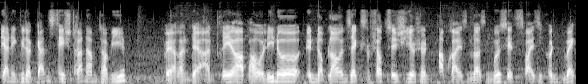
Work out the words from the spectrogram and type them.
Yannick wieder ganz dicht dran am Tommy. Während der Andrea Paolino in der blauen 46 hier schon abreißen lassen muss. Jetzt zwei Sekunden weg.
